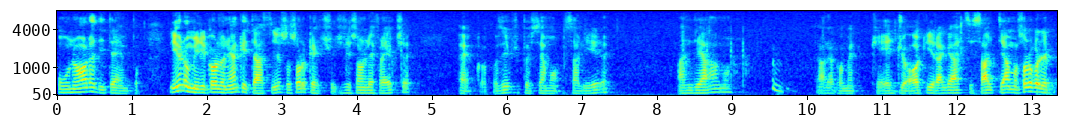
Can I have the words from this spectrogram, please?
un'ora di tempo. Io non mi ricordo neanche i tasti, io so solo che ci sono le frecce. Ecco, così possiamo salire. Andiamo. Guarda come che giochi ragazzi, saltiamo solo con le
